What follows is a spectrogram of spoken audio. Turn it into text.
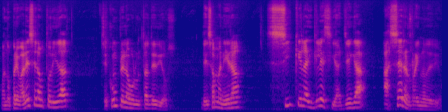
Cuando prevalece la autoridad, se cumple la voluntad de Dios. De esa manera, sí que la iglesia llega a ser el reino de Dios.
